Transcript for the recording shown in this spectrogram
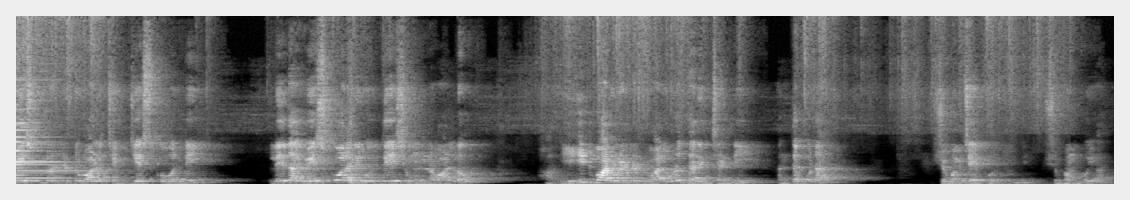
వేసుకున్నటువంటి వాళ్ళు చెక్ చేసుకోండి లేదా వేసుకోవాలనే ఉద్దేశం ఉన్న వాళ్ళు హీట్ బాడీ వాళ్ళు కూడా ధరించండి. అంతా కూడా శుభం చేకూరుతుంది. శుభం పోయాలి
